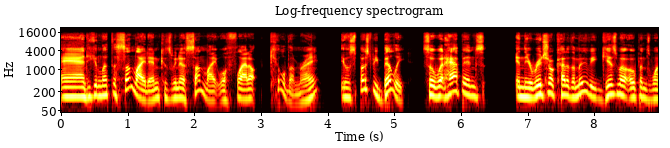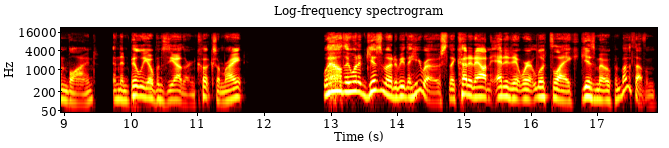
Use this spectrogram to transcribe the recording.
and he can let the sunlight in because we know sunlight will flat out kill them, right? It was supposed to be Billy. So what happens in the original cut of the movie, Gizmo opens one blind, and then Billy opens the other and cooks them, right? Well, they wanted Gizmo to be the hero, so they cut it out and edited it where it looked like Gizmo opened both of them.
